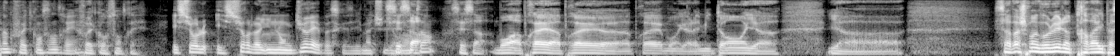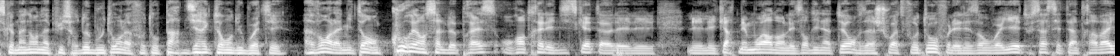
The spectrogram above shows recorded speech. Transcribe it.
Donc il faut être concentré. Il faut être concentré. Et sur, le, et sur une longue durée, parce que des matchs durent longtemps. C'est ça, c'est ça. Bon, après, après, euh, après bon, il y a la mi-temps, il y a, il y a ça a vachement évolué notre travail parce que maintenant on appuie sur deux boutons, la photo part directement du boîtier. Avant, à la mi-temps, on courait en salle de presse, on rentrait les disquettes, euh, les, cartes mémoire dans les ordinateurs, on faisait un choix de photos, il fallait les envoyer, tout ça, c'était un travail.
